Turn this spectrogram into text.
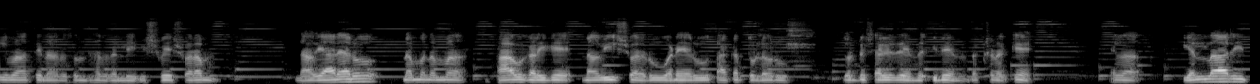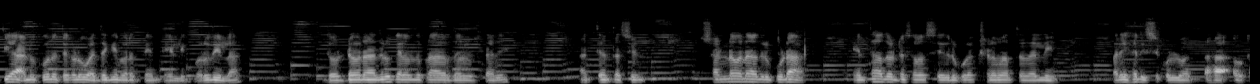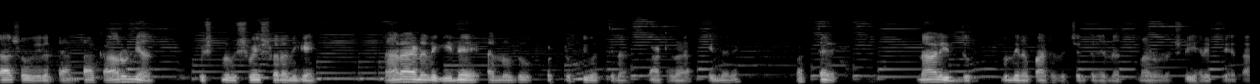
ಈ ಮಾತಿನ ಅನುಸಂಧಾನದಲ್ಲಿ ವಿಶ್ವೇಶ್ವರಂ. ನಾವು ಯಾರ್ಯಾರು ನಮ್ಮ ನಮ್ಮ ಭಾವಗಳಿಗೆ ನಾವು ಈಶ್ವರರು, ಒಡೆಯರು, ತಾಕತ್ತುಳ್ಳವರು, ದೊಡ್ಡ ಶರೀರ ಇದೆ ಅಂದ ತಕ್ಷಣಕ್ಕೆ ಎಲ್ಲ ಎಲ್ಲಾ ರೀತಿಯ ಅನುಕೂಲತೆಗಳು ಒದಗಿ ಬರುತ್ತೆ ಅಂತ ಹೇಳಲಿಕ್ಕೆ ಬರುವುದಿಲ್ಲ. ದೊಡ್ಡವನಾದ್ರೂ ಕೆಲವೊಂದು ಪ್ರಾರಂಭ ಅನುಭವಿಸ್ತಾನೆ ಅತ್ಯಂತ ಸಣ್ಣವನಾದರೂ ಕೂಡ ಎಂತಹ ದೊಡ್ಡ ಸಮಸ್ಯೆ ಇದ್ರೂ ಕೂಡ ಕ್ಷಣ ಮಾತ್ರದಲ್ಲಿ ಪರಿಹರಿಸಿಕೊಳ್ಳುವಂತಹ ಅವಕಾಶವೂ ಇರುತ್ತೆ. ಅಂತಹ ಕಾರುಣ್ಯ ವಿಷ್ಣು ವಿಶ್ವೇಶ್ವರನಿಗೆ, ನಾರಾಯಣನಿಗೆ ಇದೆ ಅನ್ನೋದು ಒಟ್ಟು ಇವತ್ತಿನ ಪಾಠದ ಹಿನ್ನೆಲೆ. ಮತ್ತೆ ನಾಳಿದ್ದು ಮುಂದಿನ ಪಾಠದ ಚಿಂತನೆಯನ್ನ ಮಾಡೋಣ. ಶ್ರೀ ಹರಿಪ್ರಿಯತ.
